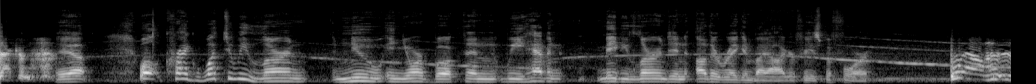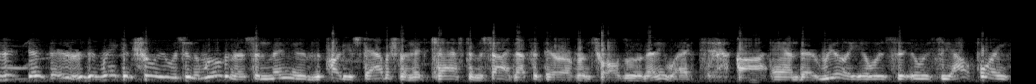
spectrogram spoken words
seconds. Yeah. Well, Craig, what do we learn new in your book than we haven't maybe learned in other Reagan biographies before? Well, the, Reagan truly was in the wilderness, and many of the party establishment had cast him aside. Not that they were ever enthralled with him anyway, uh, and that really it was was the outpouring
